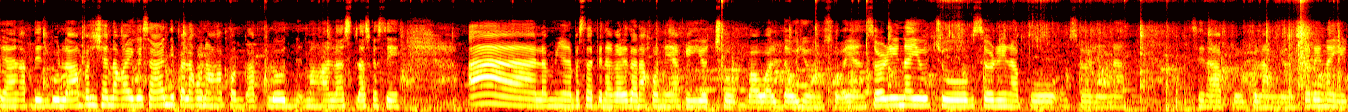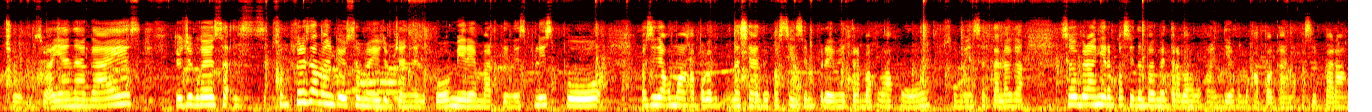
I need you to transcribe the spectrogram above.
Yan, update ko lang. Pasensya na kayo guys ha. Hindi pala ako nakapag-upload mga last last kasi Ah, alam niyo na basta pinagalitan ako niya kay YouTube. Bawal daw yun. So, ayan. Sorry na YouTube. Sorry na po. Sorry na. Sina-upload ko lang yun. Sorry na YouTube. So, ayan na guys. YouTube kayo sa... Subscribe naman kayo sa my YouTube channel ko. Miriam Martinez. Please po. Kasi hindi ako makakapag masyado kasi siyempre may trabaho ako. So, minsan talaga. Sobrang hirap kasi doon pag may trabaho ka. Hindi ako makapag ano kasi parang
